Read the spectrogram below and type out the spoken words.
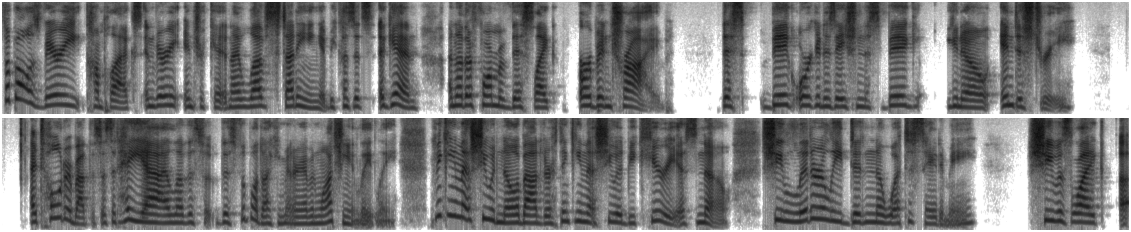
football is very complex and very intricate and I love studying it because it's again another form of this like urban tribe. This big organization, this big, you know, industry. I told her about this. I said, "Hey, yeah, I love this this football documentary. I've been watching it lately." Thinking that she would know about it or thinking that she would be curious. No. She literally didn't know what to say to me she was like uh,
